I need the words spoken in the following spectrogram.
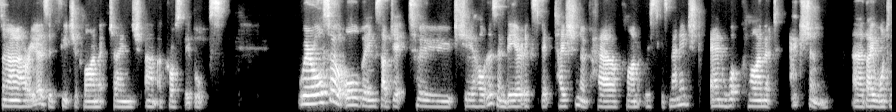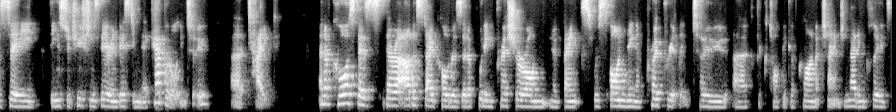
scenarios of future climate change um, across their books. We're also all being subject to shareholders and their expectation of how climate risk is managed and what climate action uh, they want to see the institutions they're investing their capital into uh, take. And of course, there's, there are other stakeholders that are putting pressure on you know, banks responding appropriately to uh, the topic of climate change. And that includes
